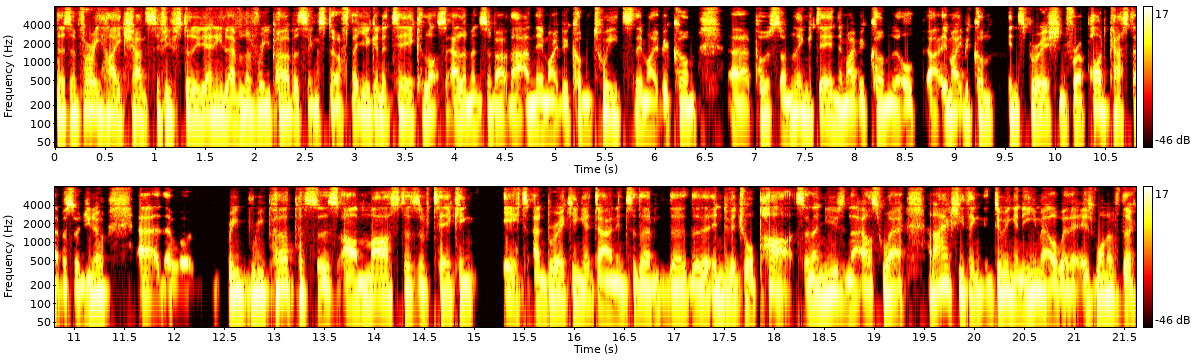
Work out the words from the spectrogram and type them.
there's a very high chance if you've studied any level of repurposing stuff that you're going to take lots of elements about that, and they might become tweets, they might become uh, posts on LinkedIn, they might become little, uh, it might become inspiration for a podcast episode. You know, uh, repurposers are masters of taking it and breaking it down into the, the the individual parts and then using that elsewhere. And I actually think doing an email with it is one of the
